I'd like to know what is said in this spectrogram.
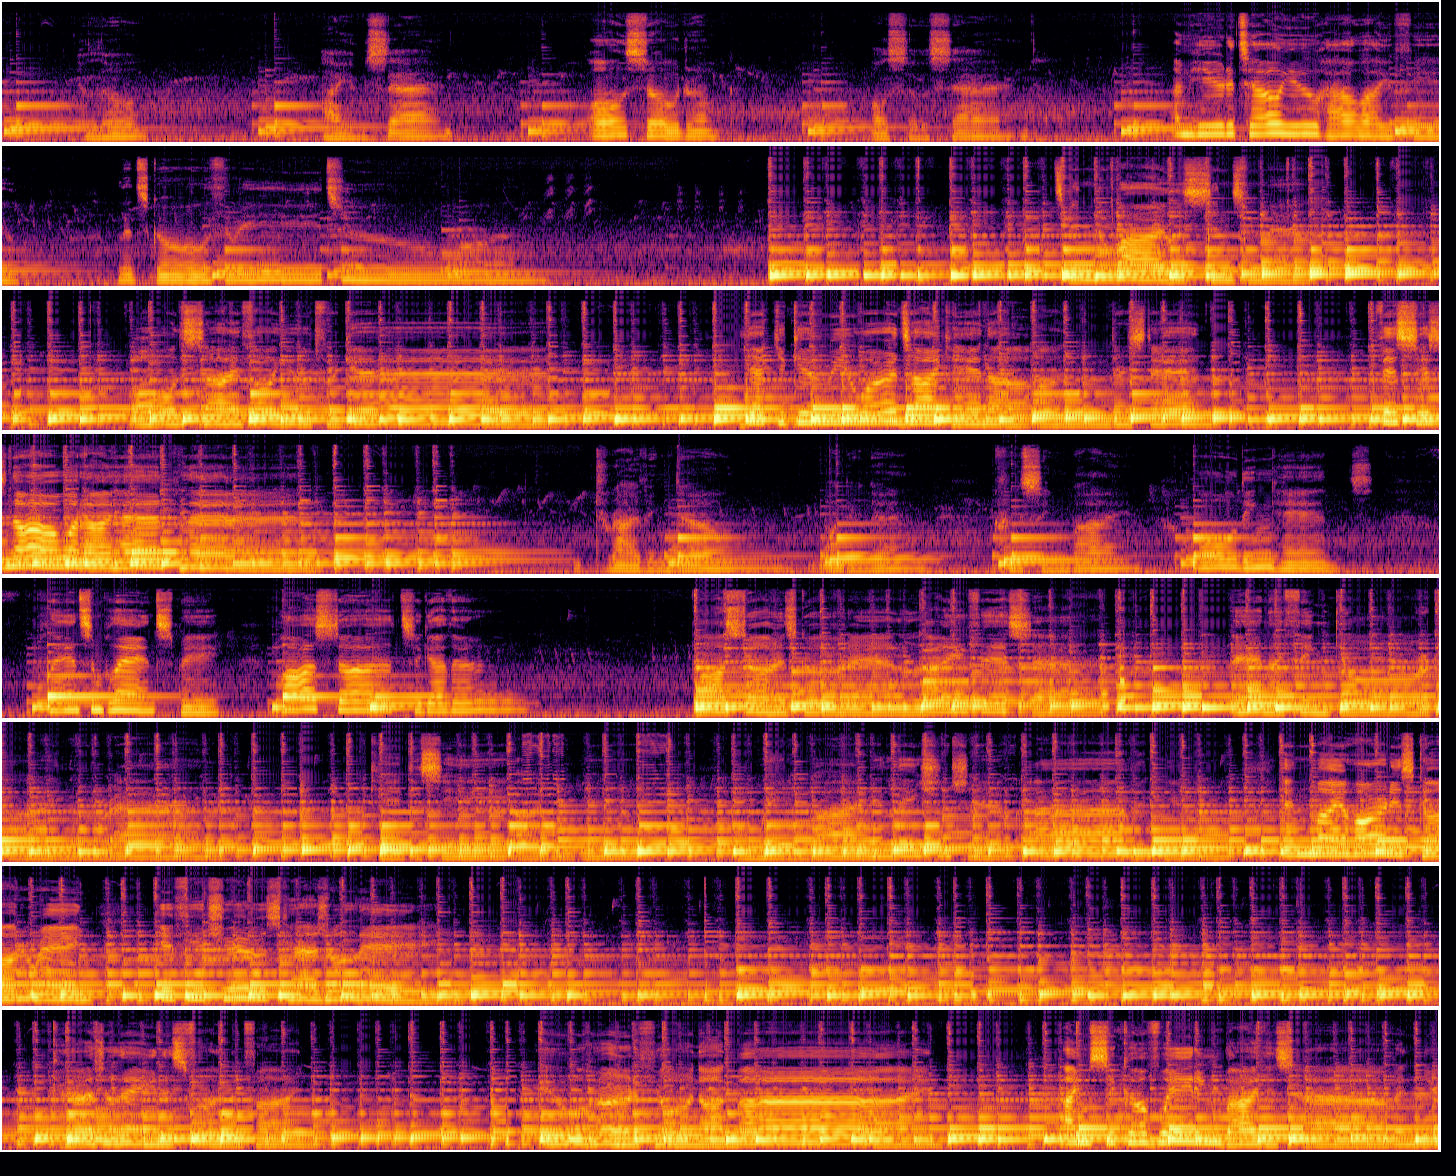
Hello, I am sad, also drunk, also sad. I'm here to tell you how I feel. Let's go three, two, And plants make pasta together. Pasta is good Casual lane is fun and fine. It will hurt if you're not mine. I'm sick of waiting by this avenue.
